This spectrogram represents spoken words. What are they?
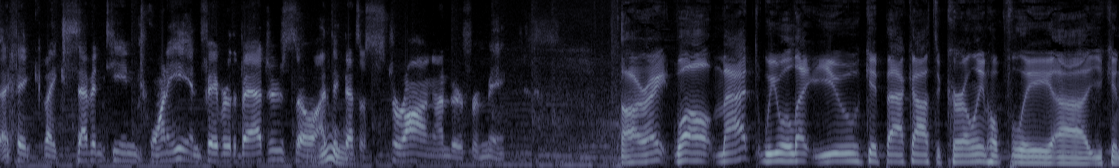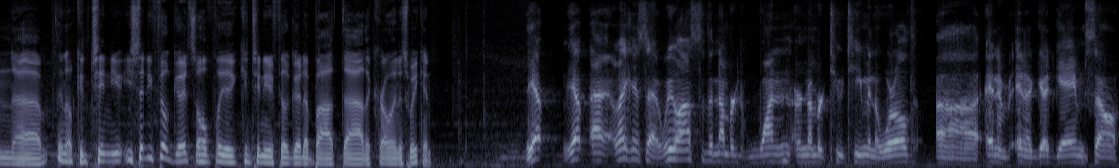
I think, like 17 20 in favor of the Badgers. So I think that's a strong under for me. All right. Well, Matt, we will let you get back out to curling. Hopefully, uh, you can uh, you know continue. You said you feel good, so hopefully you continue to feel good about uh, the curling this weekend. Yep, yep. Uh, like I said, we lost to the number one or number two team in the world uh, in, a, in a good game. So,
